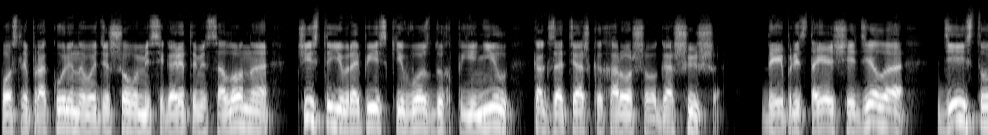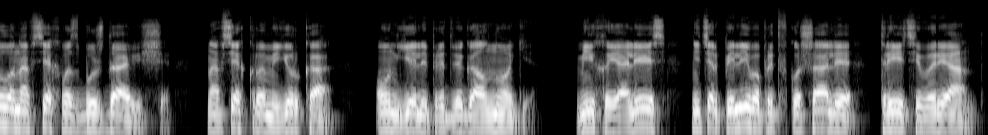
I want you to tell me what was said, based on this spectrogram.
После прокуренного дешевыми сигаретами салона чистый европейский воздух пьянил, как затяжка хорошего гашиша. Да и предстоящее дело действовало на всех возбуждающе, на всех, кроме Юрка. Он еле передвигал ноги. Миха и Олесь нетерпеливо предвкушали третий вариант.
